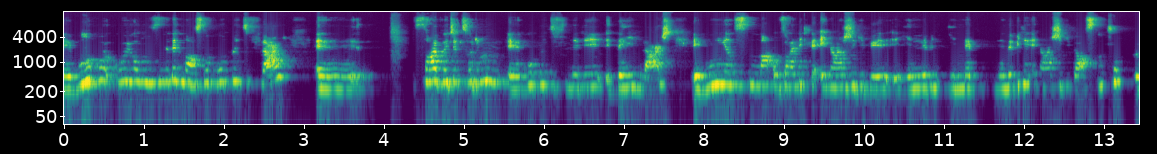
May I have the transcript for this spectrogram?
E, bunu koyuyor olmamızın nedeni aslında kooperatifler e, sadece tarım e, kooperatifleri değiller. E, bunun yanısında özellikle enerji gibi, e, yenilebilir, yenilebilir enerji gibi aslında çok e,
